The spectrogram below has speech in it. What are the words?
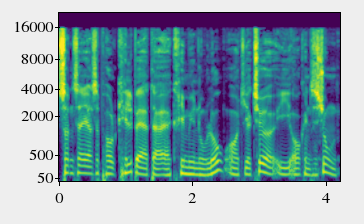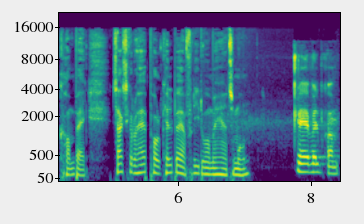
Sådan sagde altså Paul Kjeldberg, der er kriminolog og direktør i organisationen Comeback. Tak skal du have, Paul Kjeldberg, fordi du var med her til morgen. Ja, velkommen.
